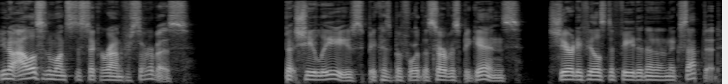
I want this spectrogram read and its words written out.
You know, Allison wants to stick around for service, but she leaves because before the service begins, she already feels defeated and unaccepted.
